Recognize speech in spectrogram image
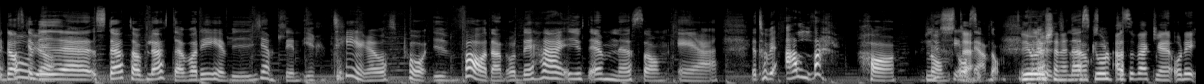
Idag ska Oh, ja. vi eh, stöta och blöta vad det är vi egentligen irriterar oss på i vardagen. Och det här är ju ett ämne som är, jag tror vi alla har någon åsikt om. Jo, jag känner det. skol- Alltså verkligen. Och det,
